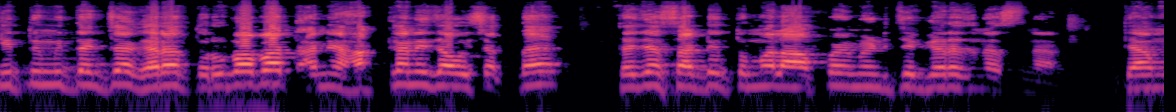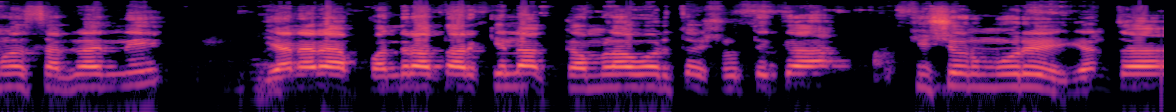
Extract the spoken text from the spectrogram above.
की तुम्ही त्यांच्या घरात रुबाबात आणि हक्काने जाऊ शकताय. त्याच्यासाठी तुम्हाला अपॉइंटमेंटची गरज नसणार. त्यामुळे सगळ्यांनी येणाऱ्या पंधरा तारखेला कमळावरचं श्रुतिका किशोर मोरे यांचं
